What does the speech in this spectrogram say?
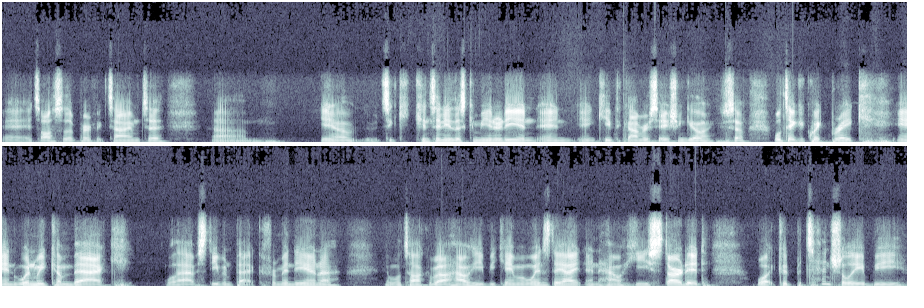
uh, it's also the perfect time to, um, you know, to continue this community and, and, and keep the conversation going. So we'll take a quick break. And when we come back, we'll have Stephen Peck from Indiana and we'll talk about how he became a Wednesdayite and how he started what could potentially be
